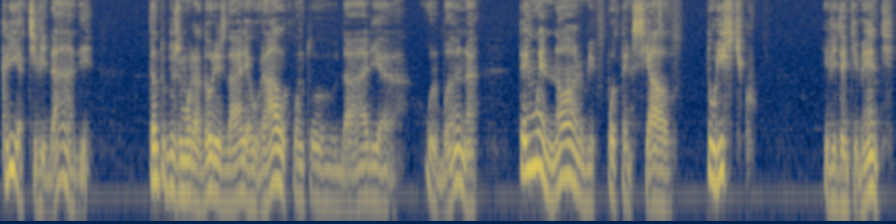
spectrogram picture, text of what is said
criatividade, tanto dos moradores da área rural quanto da área urbana, tem um enorme potencial turístico, evidentemente,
